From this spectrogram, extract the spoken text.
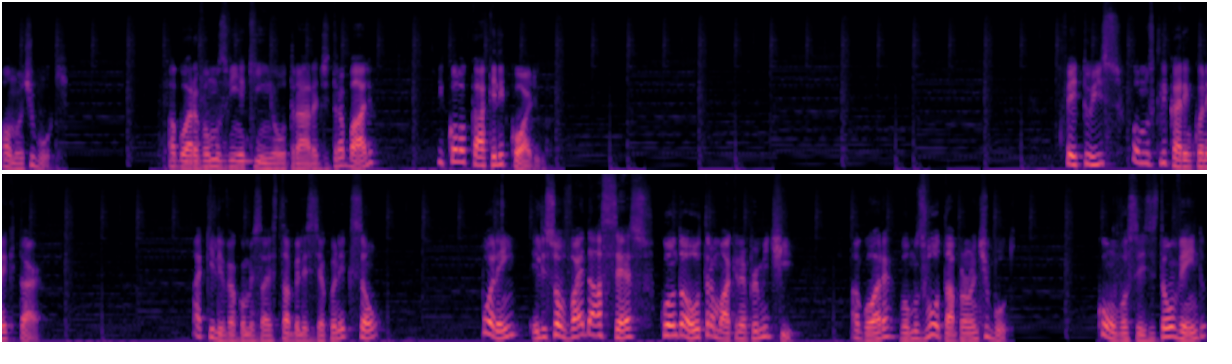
ao notebook. Agora vamos vir aqui em outra área de trabalho e colocar aquele código. Feito isso, vamos clicar em conectar. Aqui ele vai começar a estabelecer a conexão, porém ele só vai dar acesso quando a outra máquina permitir. Agora vamos voltar para o notebook. Como vocês estão vendo,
